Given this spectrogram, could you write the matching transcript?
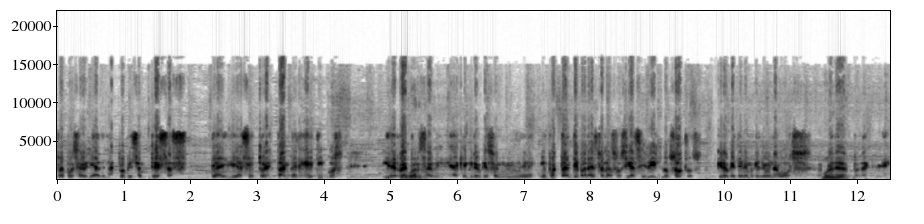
responsabilidad de las propias empresas, de a ciertos estándares éticos y de responsabilidad que creo que son eh, importantes para eso la sociedad civil, nosotros creo que tenemos que tener una voz Muy para, bien. para que,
